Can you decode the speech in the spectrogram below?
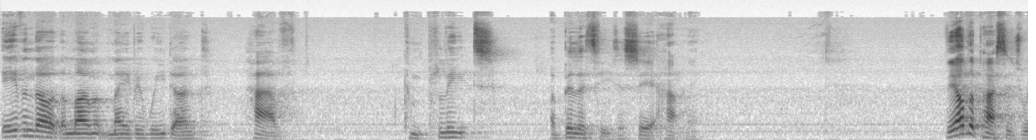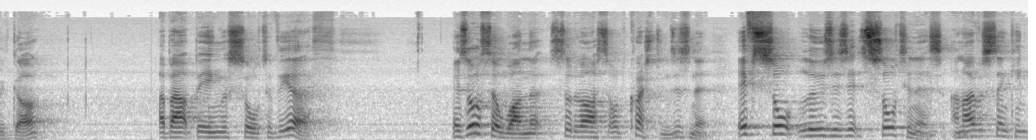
even though at the moment maybe we don't have complete ability to see it happening. The other passage we've got about being the salt of the earth There's also one that sort of asks odd questions, isn't it? If salt loses its saltiness, and I was thinking,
